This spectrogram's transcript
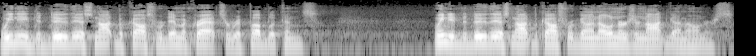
We need to do this not because we're Democrats or Republicans. We need to do this not because we're gun owners or not gun owners.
